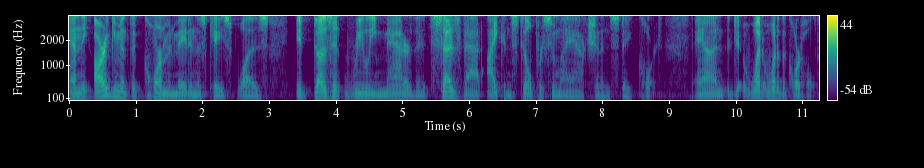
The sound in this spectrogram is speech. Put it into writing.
And the argument that Korman made in this case was it doesn't really matter that it says that, I can still pursue my action in state court. And what what did the court hold?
